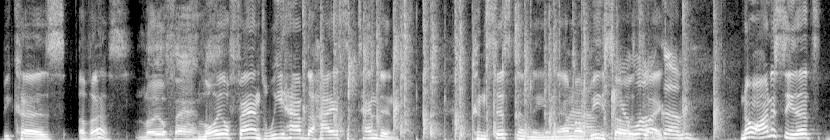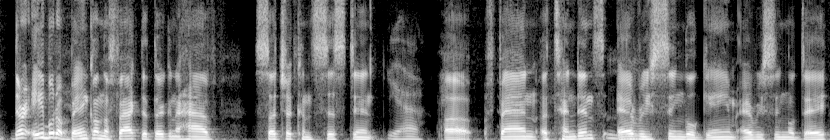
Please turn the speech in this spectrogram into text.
Because of us. Loyal fans. Loyal fans, we have the highest attendance consistently in the MLB. So You're it's like welcome. No, honestly, that's they're able to bank on the fact that they're gonna have such a consistent yeah. uh, fan attendance Mm-hmm. every single game, every single day.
